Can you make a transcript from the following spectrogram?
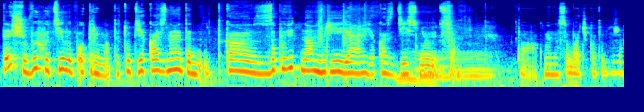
Те, що ви хотіли б отримати. Тут якась, знаєте, така заповітна мрія, яка здійснюється. Так, в мене собачка тут вже.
